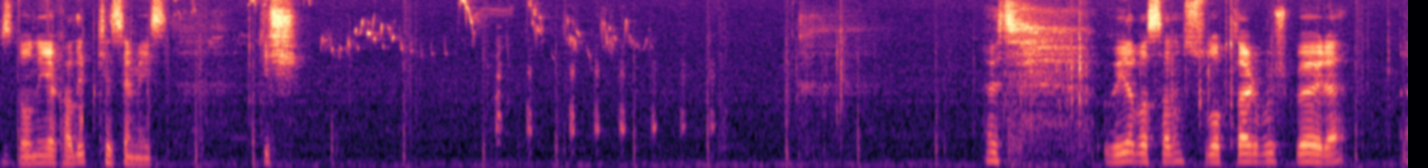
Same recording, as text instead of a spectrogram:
Biz de onu yakalayıp kesemeyiz. Diş. Evet. I'ya basalım. Slotlar boş böyle. Ee,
